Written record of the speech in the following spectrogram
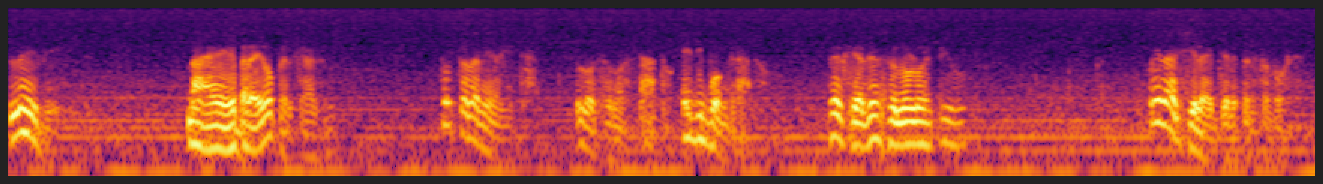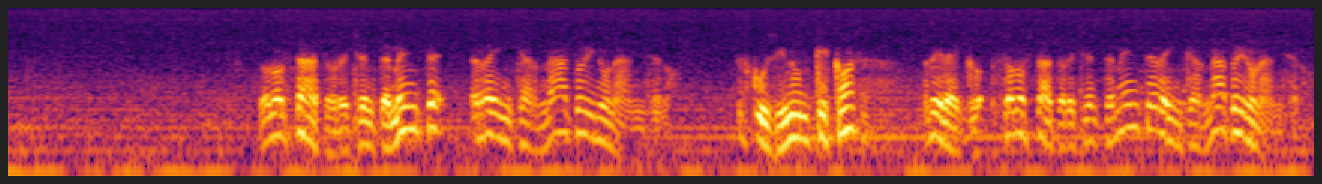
Levi? Ma è ebreo per caso? Tutta la mia vita lo sono stato, e di buon grado. Perché adesso non lo è più? Mi lasci leggere, per favore. Sono stato recentemente reincarnato in un angelo. Scusi, non che cosa? Rileggo, sono stato recentemente reincarnato in un angelo.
